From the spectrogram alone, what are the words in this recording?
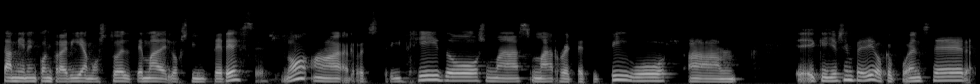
También encontraríamos todo el tema de los intereses, ¿no? Ah, restringidos, más, más repetitivos. Eh, que yo siempre digo que pueden ser,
